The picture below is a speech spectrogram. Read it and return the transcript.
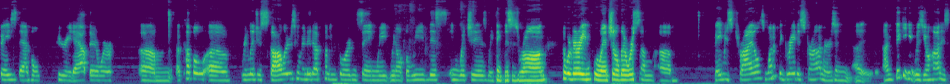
phase that whole period out. There were um, a couple of religious scholars who ended up coming forward and saying, we, we don't believe this in witches. We think this is wrong, who were very influential. There were some um, famous trials. One of the great astronomers, and uh, I'm thinking it was Johannes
